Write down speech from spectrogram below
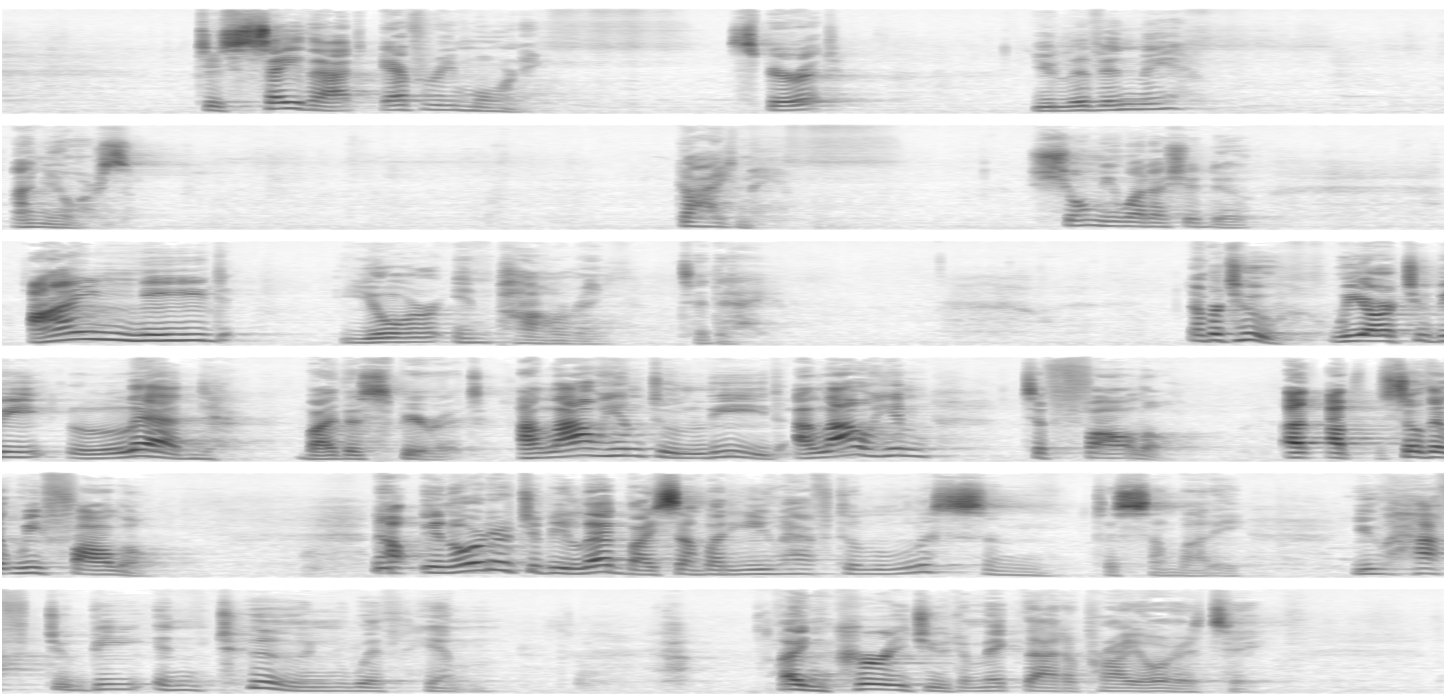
to say that every morning. Spirit, you live in me, I'm yours. Guide me. Show me what I should do. I need your empowering today. Number two, we are to be led by the Spirit. Allow Him to lead, allow Him to follow, uh, uh, so that we follow. Now, in order to be led by somebody, you have to listen to somebody. You have to be in tune with Him. I encourage you to make that a priority.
